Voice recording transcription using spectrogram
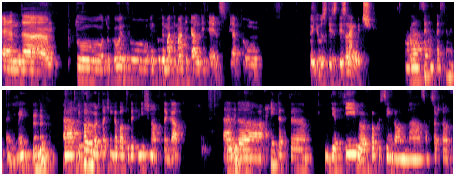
And um, to, to go into, into the mathematical details, we have to, to use this, this language. uh, second question, if I may. Mhm. Uh, before we were talking about the definition of the gap, and uh, I think that um, in DFT we were focusing on uh, some sort of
